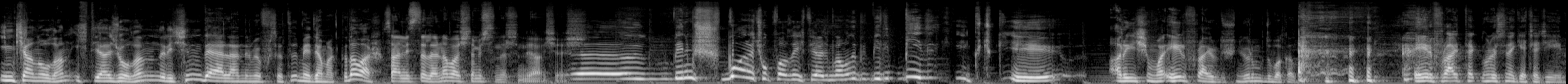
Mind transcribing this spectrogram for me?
imkanı olan, ihtiyacı olanlar için değerlendirme fırsatı Mediamarkt'ta da var. Sen listelerine başlamışsındır şimdi yavaş yavaş. Ee, benim şu, bu ara çok fazla ihtiyacım kalmadı. Bir, bir, bir küçük e, arayışım var. Airfryer düşünüyorum. Dur bakalım. Airfryer teknolojisine geçeceğim.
